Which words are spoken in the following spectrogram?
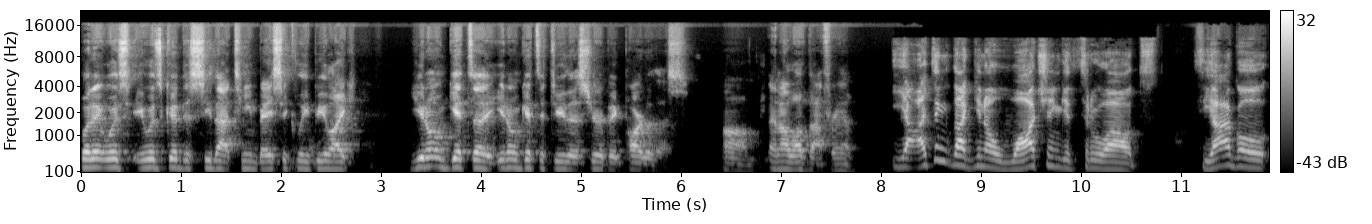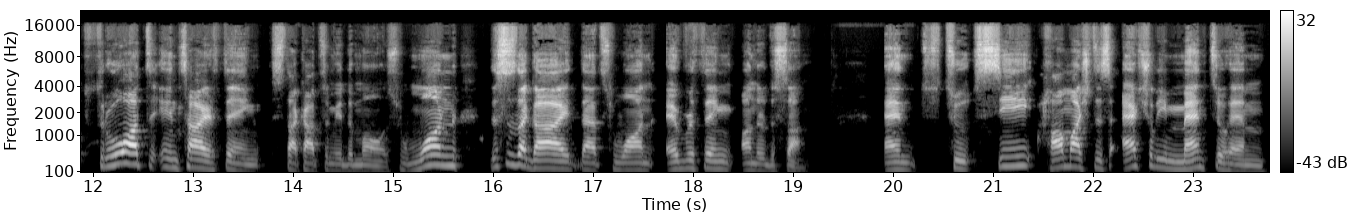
But it was it was good to see that team basically be like, you don't get to you don't get to do this. You're a big part of this, um, and I love that for him. Yeah, I think like you know watching it throughout. Thiago throughout the entire thing stuck out to me the most. One this is the guy that's won everything under the sun. And to see how much this actually meant to him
